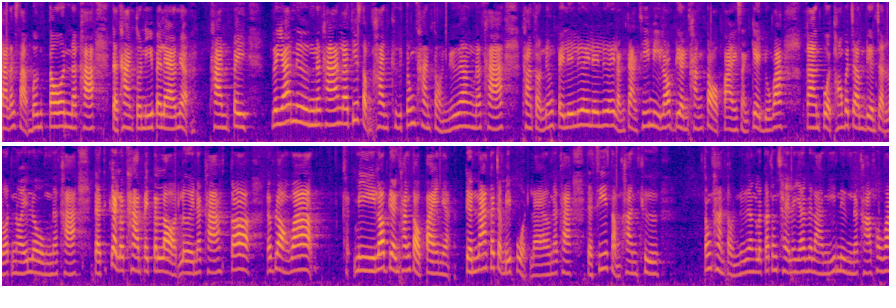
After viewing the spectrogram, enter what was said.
การรักษาเบื้องต้นนะคะ แต่ทานตัวนี้ไปแล้วเนี่ยทานไป ระยะหนึ่งนะคะ และที่สำคัญคือต้องทานต่อเนื่องนะคะ ทานต่อเนื่องไปเรื่อยๆเรื่อยๆ หลังจากที่มีรอบเดือนครั้งต่อไป สังเกตดูว่าการปวดท้องประจำเดือนจะลดน้อยลงนะคะ แต่ถ้าเกิดเราทานไปตลอดเลยนะคะ ก็รับรองว่ามีรอบเดือนครั้งต่อไปเนี่ยเดือนหน้าก็จะไม่ปวดแล้วนะคะ แต่ที่สำคัญคือ ต้องทานต่อเนื่องแล้วก็ต้องใช้ระยะเวลานิดนึงนะคะ เพราะว่า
